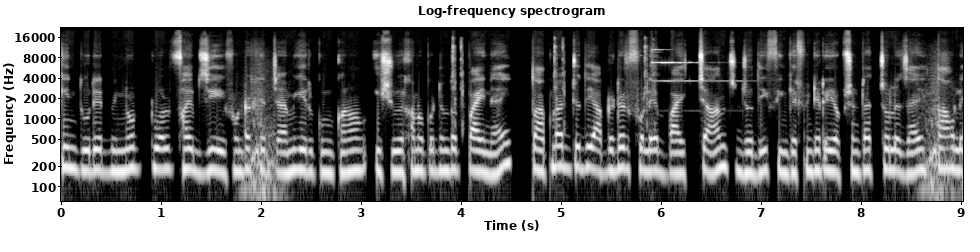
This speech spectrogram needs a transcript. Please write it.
কিন্তু Redmi Note twelve five G এই ফোনটার ক্ষেত্রে আমি এরকম কোনো ইস্যু এখনও পর্যন্ত পাই নাই। তো আপনার যদি আপডেটের ফলে বাই চান্স যদি ফিঙ্গারপ্রিন্টের এই অপশনটা চলে যায়, তাহলে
